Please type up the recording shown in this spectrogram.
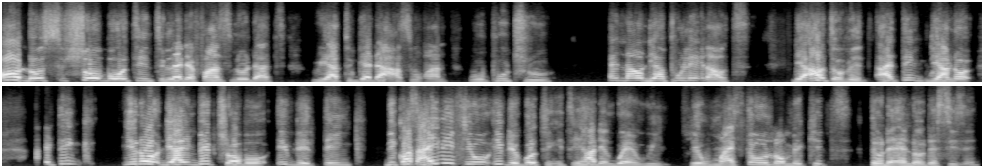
All those showboating to let the fans know that we are together as one, we'll pull through. And now they are pulling out. They are out of it. I think they are not. I think you know they are in big trouble if they think because I even feel if they go to Etihad and go and win, they might still not make it till the end of the season.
